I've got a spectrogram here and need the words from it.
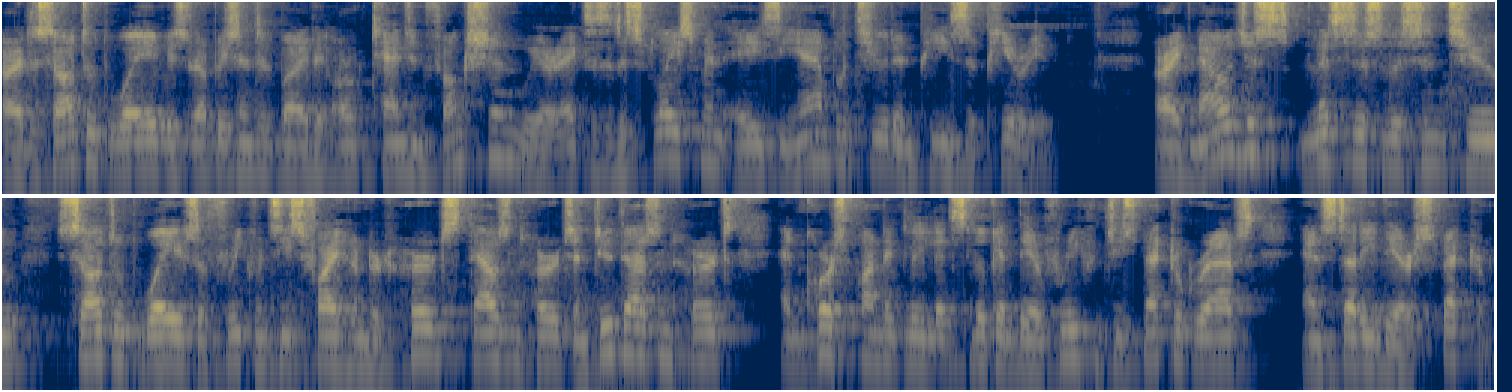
Alright, the sawtooth wave is represented by the arctangent function where x is the displacement, a is the amplitude, and p is the period. Alright, now just let's just listen to sawtooth waves of frequencies 500 Hz, 1000 Hz, and 2000 Hz, and correspondingly let's look at their frequency spectrographs and study their spectrum.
